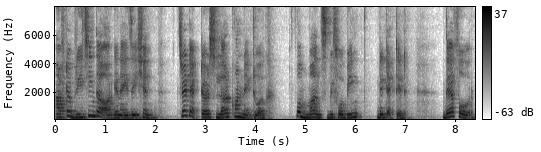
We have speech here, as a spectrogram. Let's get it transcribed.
After breaching the organization, threat actors lurk on network for months before being detected. Therefore,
